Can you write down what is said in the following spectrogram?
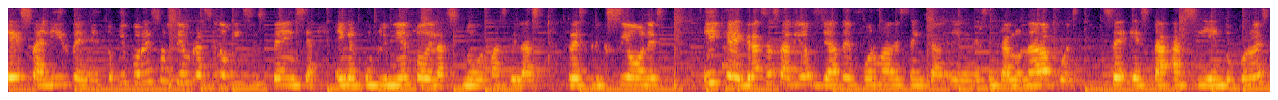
es salir de esto. Y por eso siempre ha sido mi insistencia en el cumplimiento de las normas, de las restricciones y que gracias a Dios ya de forma desenca, eh, desencalonada pues se está haciendo, pero es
